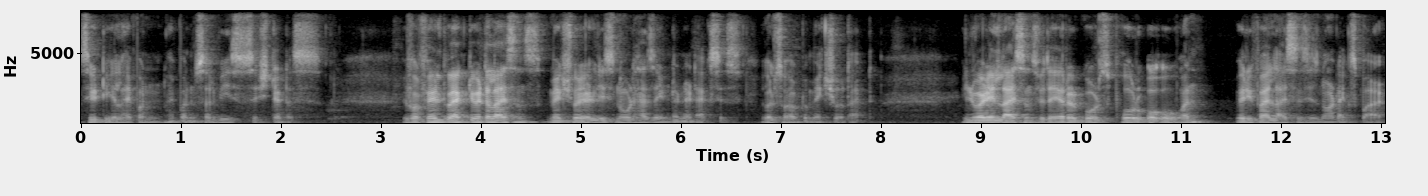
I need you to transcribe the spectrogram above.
ctl hyphen hyphen service status. If you fail to activate a license, make sure LDS node has internet access. You also have to make sure that. Invalid license with error codes 4001, verify license is not expired.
